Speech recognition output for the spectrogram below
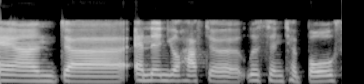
and, uh, and then you'll have to listen to both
